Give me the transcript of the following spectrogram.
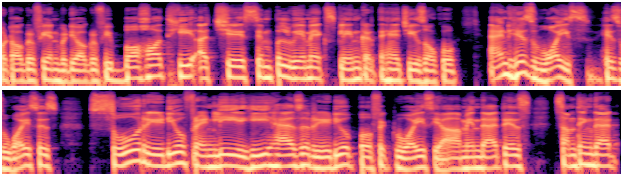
photography and videography बहुत ही अच्छे सिंपल वे में एक्सप्लेन करते हैं चीज़ों को। And his voice his voice is so radio friendly he has a radio perfect voice या I mean that is something that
